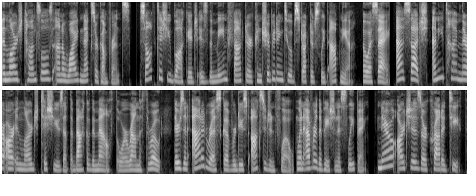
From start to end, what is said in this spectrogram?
enlarged tonsils, and a wide neck circumference. Soft tissue blockage is the main factor contributing to obstructive sleep apnea, OSA. As such, anytime there are enlarged tissues at the back of the mouth or around the throat, there's an added risk of reduced oxygen flow whenever the patient is sleeping. Narrow arches or crowded teeth.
